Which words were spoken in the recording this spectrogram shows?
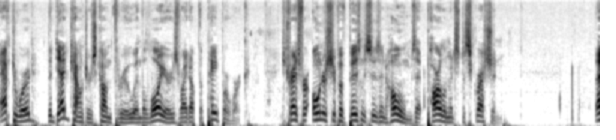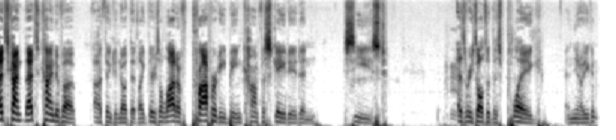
Afterward, the dead counters come through, and the lawyers write up the paperwork to transfer ownership of businesses and homes at Parliament's discretion. That's kind. That's kind of a, a thing to note that like there's a lot of property being confiscated and seized as a result of this plague, and you know you can.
